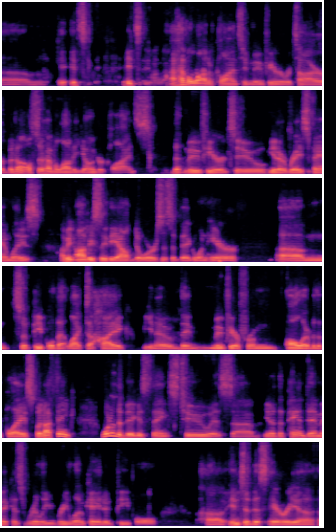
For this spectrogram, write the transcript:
Um, it, it's it's I have a lot of clients who move here to retire, but I also have a lot of younger clients that move here to you know raise families. I mean, obviously the outdoors is a big one here. Um, so people that like to hike, you know, they move here from all over the place. But I think one of the biggest things too is, uh, you know, the pandemic has really relocated people uh, into this area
